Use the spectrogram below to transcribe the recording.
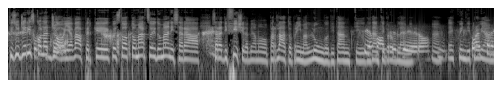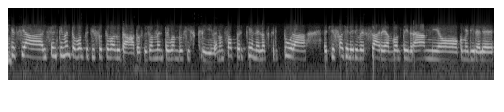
Ti suggerisco la sicura. gioia, va, perché questo 8 marzo di domani sarà, sarà difficile. Abbiamo parlato prima a lungo di tanti, Sì, di tanti problemi. È vero. Eh, Mm. e quindi Può proviamo. essere che sia il sentimento a volte più sottovalutato, specialmente quando si scrive. Non so perché nella scrittura è più facile riversare a volte i drammi o come dire le,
